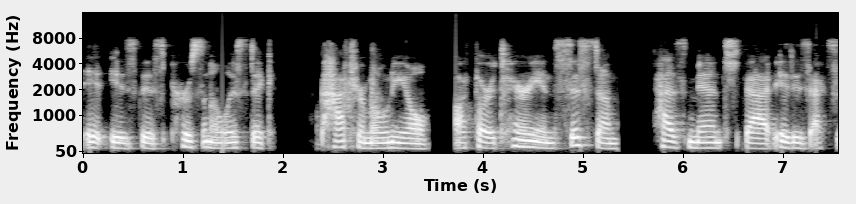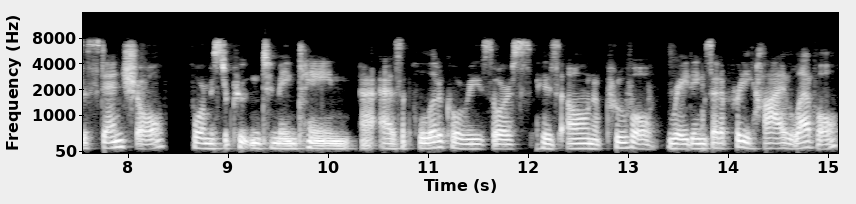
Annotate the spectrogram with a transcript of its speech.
it is this personalistic, patrimonial, authoritarian system has meant that it is existential for Mr. Putin to maintain, uh, as a political resource, his own approval ratings at a pretty high level.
